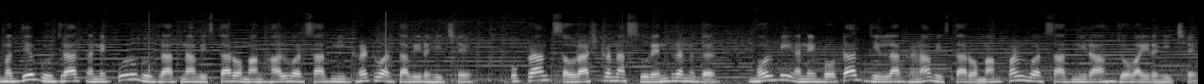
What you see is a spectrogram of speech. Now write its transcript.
મધ્ય ગુજરાત અને પૂર્વ ગુજરાતના વિસ્તારોમાં હાલ વરસાદની ઘટ વર્તાવી રહી છે. ઉપરાંત સૌરાષ્ટ્રના સુરેન્દ્રનગર, મોરબી અને બોટાદ જિલ્લા ઘણા વિસ્તારોમાં પણ વરસાદની રાહ જોવાઈ રહી છે.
